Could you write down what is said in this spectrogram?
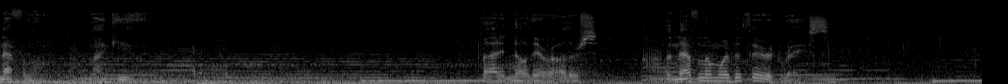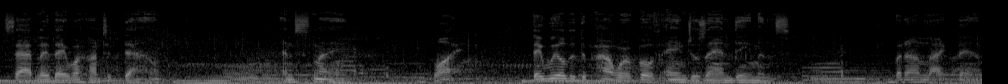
Nephilim, like you. I didn't know there were others. The Nephilim were the third race. Sadly, they were hunted down and slain. Why? They wielded the power of both angels and demons. But unlike them,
